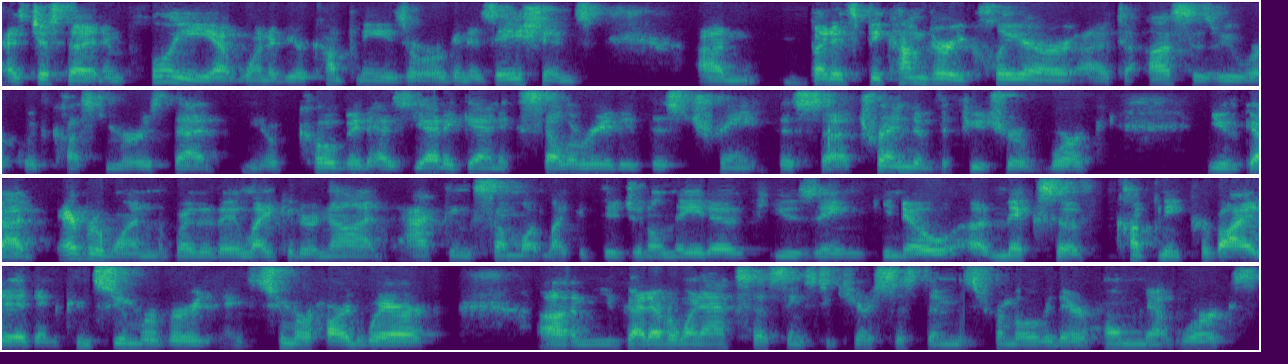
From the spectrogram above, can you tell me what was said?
as just an employee at one of your companies or organizations. Um, but it's become very clear uh, to us as we work with customers that, you know, COVID has yet again accelerated this, train, this uh, trend of the future of work you've got everyone, whether they like it or not, acting somewhat like a digital native, using you know a mix of company provided and consumer and consumer hardware. Um, you've got everyone accessing secure systems from over their home networks.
